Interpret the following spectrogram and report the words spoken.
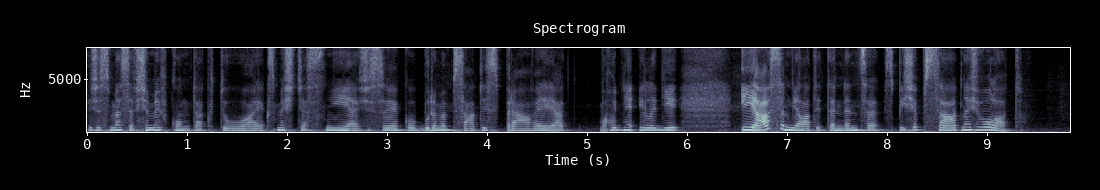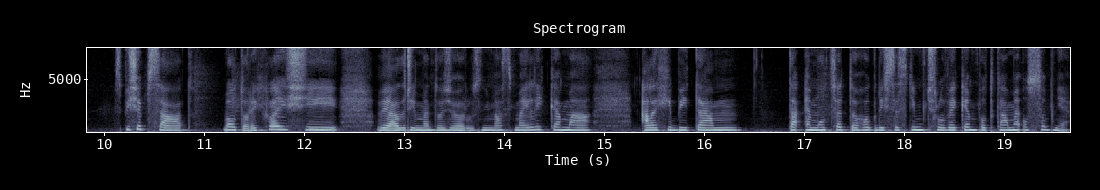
že jsme se všemi v kontaktu a jak jsme šťastní a že se jako budeme psát ty zprávy a hodně i lidi, i já jsem měla ty tendence spíše psát, než volat. spíše psát. Bylo to rychlejší, vyjádříme to, že různýma smajlíkama, ale chybí tam ta emoce toho, když se s tím člověkem potkáme osobně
